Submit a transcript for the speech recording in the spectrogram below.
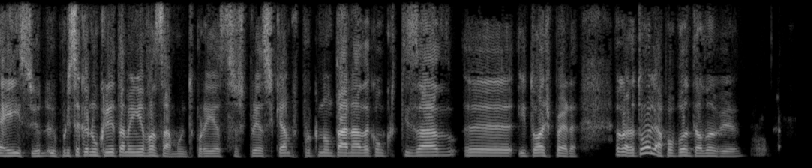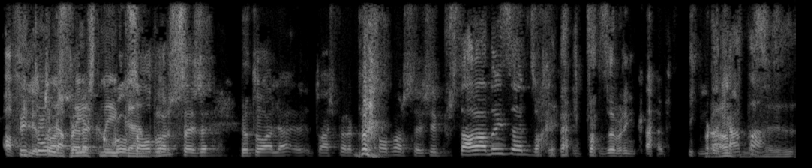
É isso, eu- por isso é que eu não queria também avançar muito para esses, para esses campos, porque não está nada concretizado eh, e estou à espera. Agora, estou a olhar para o plantel da B. Oh filho, estou a olhar para espera este que o meio Gonçalo campo. Borges seja. Eu estou a, olhar, estou à espera que o Gonçalo Borges seja emprestado há dois anos. Oh, caralho, estás a brincar. Pronto, está. mas, eh,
